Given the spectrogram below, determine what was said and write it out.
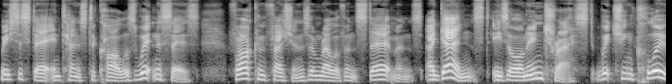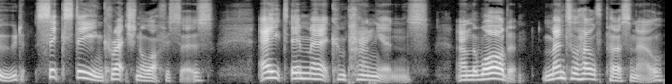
which the state intends to call as witnesses for confessions and relevant statements against his own interest, which include 16 correctional officers, eight inmate companions, and the warden, mental health personnel,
